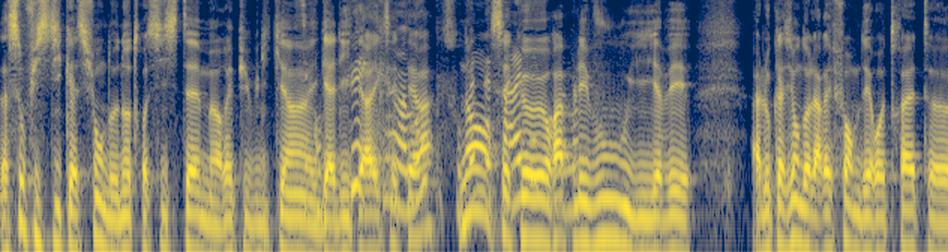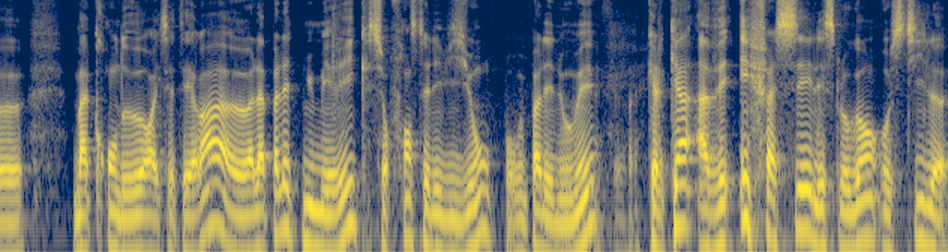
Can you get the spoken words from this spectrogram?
la sophistication de notre système républicain, égalitaire, etc. Non, c'est que, rappelez-vous, il y avait, à l'occasion de la réforme des retraites, euh, Macron dehors, etc., euh, à la palette numérique, sur France Télévisions, pour ne pas les nommer, quelqu'un avait effacé les slogans hostiles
